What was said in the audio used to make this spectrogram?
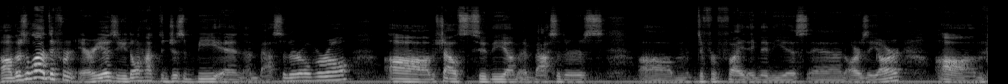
Um, there's a lot of different areas. You don't have to just be an ambassador overall. Um, shouts to the um, ambassadors, um, different fight, Ignidius and RZR. Um,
